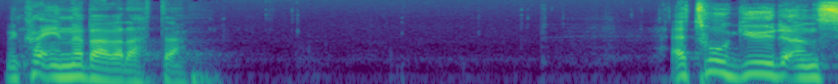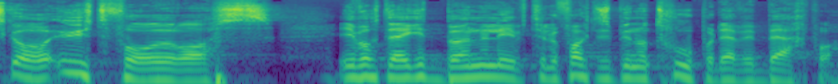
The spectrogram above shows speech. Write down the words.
Men hva innebærer dette? Jeg tror Gud ønsker å utfordre oss i vårt eget bønneliv til å faktisk begynne å tro på det vi ber på.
